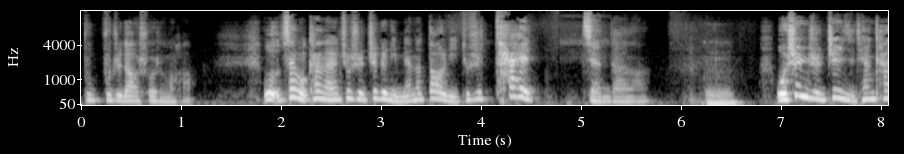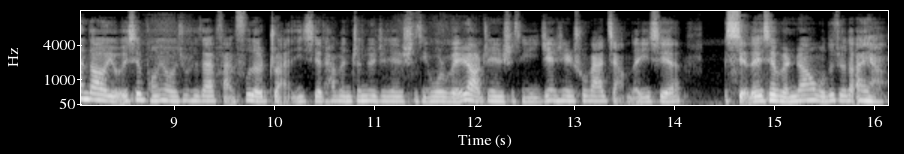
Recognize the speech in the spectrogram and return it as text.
不不知道说什么好。我在我看来，就是这个里面的道理就是太简单了。嗯，我甚至这几天看到有一些朋友就是在反复的转一些他们针对这件事情或者围绕这件事情以这件事情出发讲的一些写的一些文章，我都觉得哎呀。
